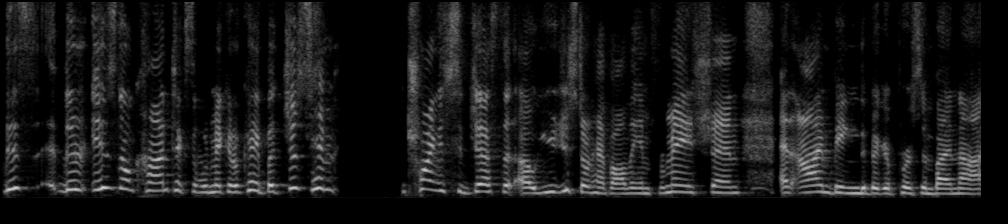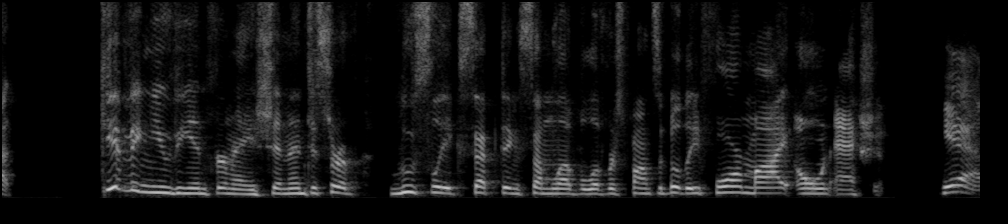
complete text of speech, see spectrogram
this there is no context that would make it okay, but just him trying to suggest that oh you just don't have all the information and I'm being the bigger person by not giving you the information and just sort of loosely accepting some level of responsibility for my own action. Yeah.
